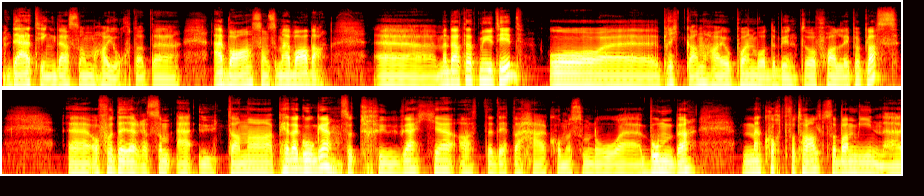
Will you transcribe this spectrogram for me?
det er ting der som har gjort at uh, jeg var sånn som jeg var da. Uh, men det har tatt mye tid, og uh, brikkene har jo på en måte begynt å falle på plass. og for dere som er utdanna pedagoger, så tror jeg ikke at dette her kommer som noe bombe. Men kort fortalt så var mine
